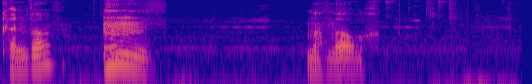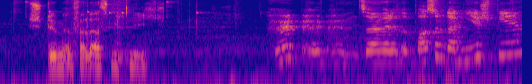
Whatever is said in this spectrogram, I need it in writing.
Können wir. Machen wir auch. Stimme, verlass mich nicht. Sollen wir das Opossum dann hier spielen?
